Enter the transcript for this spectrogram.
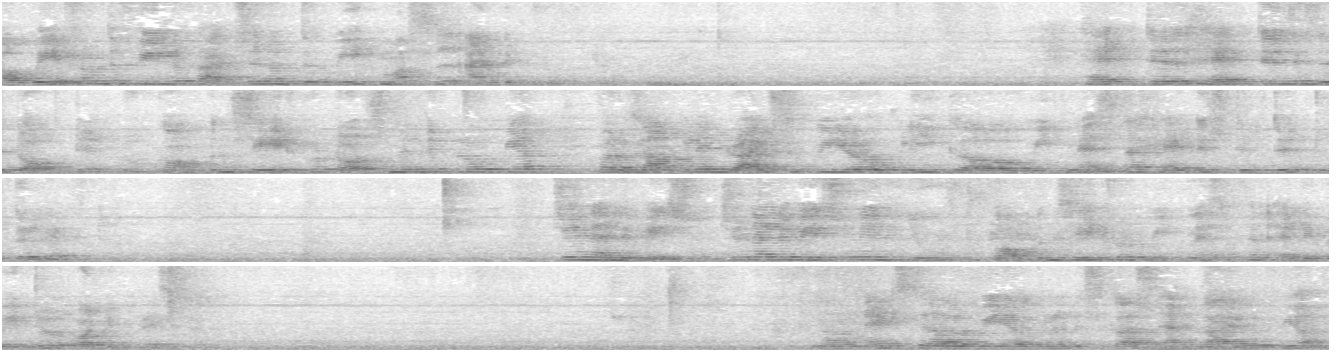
away from the field of action of the weak muscle and diplopia. Head tilt. Head tilt is adopted to compensate for torsional diplopia. For example, in right superior oblique uh, weakness, the head is tilted to the left. Chin elevation. Chin elevation is used to compensate for weakness of an elevator or depressor. Now next uh, we are going to discuss amblyopia.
